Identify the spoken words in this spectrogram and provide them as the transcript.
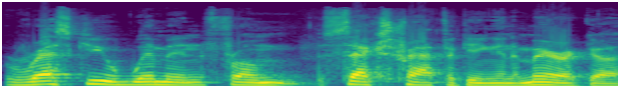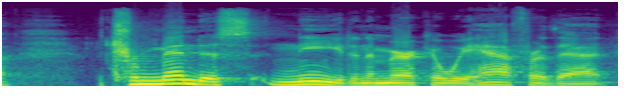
rescue women from sex trafficking in America. A tremendous need in America we have for that.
